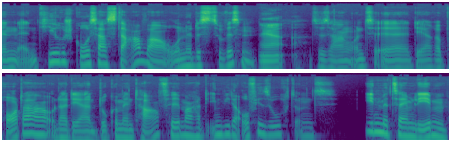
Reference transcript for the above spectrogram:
ein, ein tierisch großer Star war, ohne das zu wissen. Ja. sozusagen. Und äh, der Reporter oder der Dokumentarfilmer hat ihn wieder aufgesucht und ihn mit seinem Leben,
